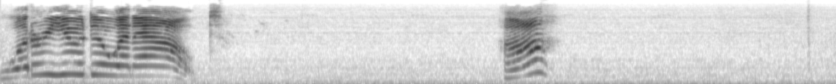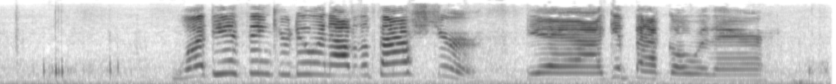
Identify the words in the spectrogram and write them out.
What are you doing out? Huh? What do you think you're doing out of the pasture? Yeah, get back over there.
